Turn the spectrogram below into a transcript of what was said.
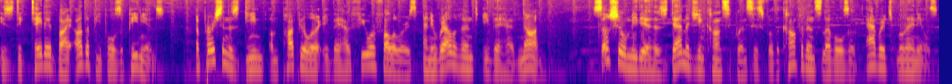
is dictated by other people's opinions. A person is deemed unpopular if they have fewer followers and irrelevant if they have none. Social media has damaging consequences for the confidence levels of average millennials.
